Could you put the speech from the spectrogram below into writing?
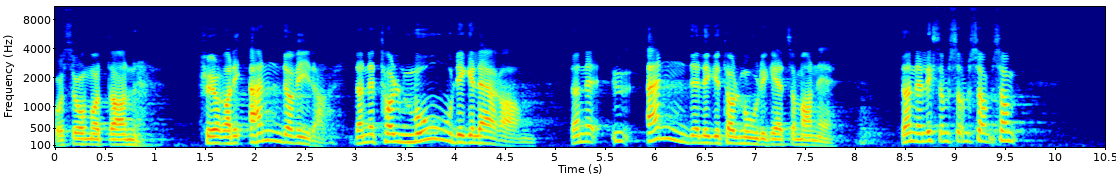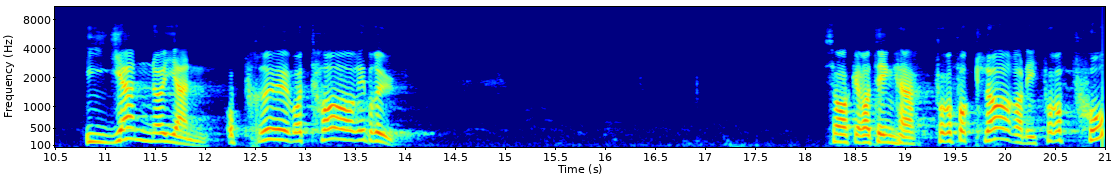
Og så måtte han føre de enda videre. Denne tålmodige læreren, denne uendelige tålmodighet som han er. Denne liksom som, som, som igjen og igjen og prøver og tar i bruk saker og ting her for å forklare dem, for å få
